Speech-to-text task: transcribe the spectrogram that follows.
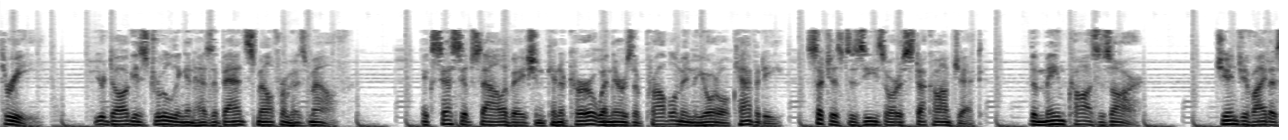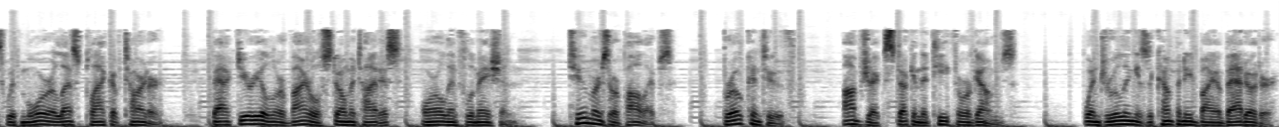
3. Your dog is drooling and has a bad smell from his mouth. Excessive salivation can occur when there is a problem in the oral cavity, such as disease or a stuck object. The main causes are gingivitis with more or less plaque of tartar, bacterial or viral stomatitis, oral inflammation, tumors or polyps, broken tooth, objects stuck in the teeth or gums. When drooling is accompanied by a bad odor,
